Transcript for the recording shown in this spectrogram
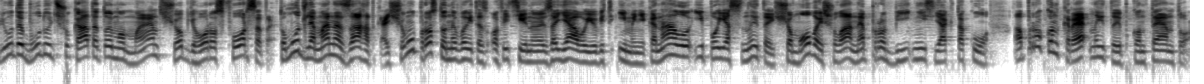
люди будуть шукати той момент, щоб його розфорсити. Тому для мене загадка, чому просто не вийти з офіційною заявою від імені каналу і пояснити, що мова йшла не про бідність як таку, а про конкретний тип контенту.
